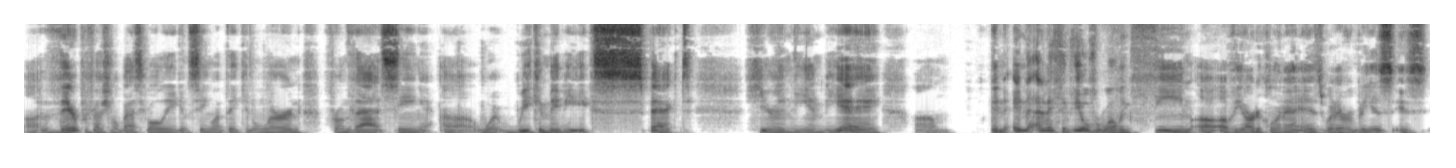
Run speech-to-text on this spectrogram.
uh, their professional basketball league and seeing what they can learn from that, seeing uh, what we can maybe expect here in the NBA. Um, and, and, and I think the overwhelming theme of, of the article in it is what everybody is, is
